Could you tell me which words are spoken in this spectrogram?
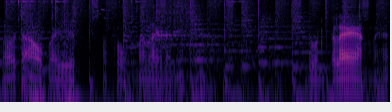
แล้วจะเอาไปผสมอะไรนะเนี่ยโดนแกล้งนะฮะ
